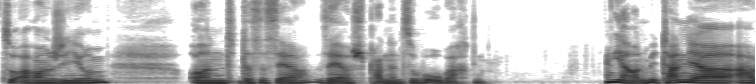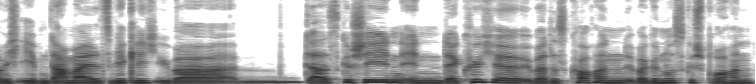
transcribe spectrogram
zu arrangieren. Und das ist sehr, sehr spannend zu beobachten. Ja, und mit Tanja habe ich eben damals wirklich über das Geschehen in der Küche, über das Kochen, über Genuss gesprochen.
